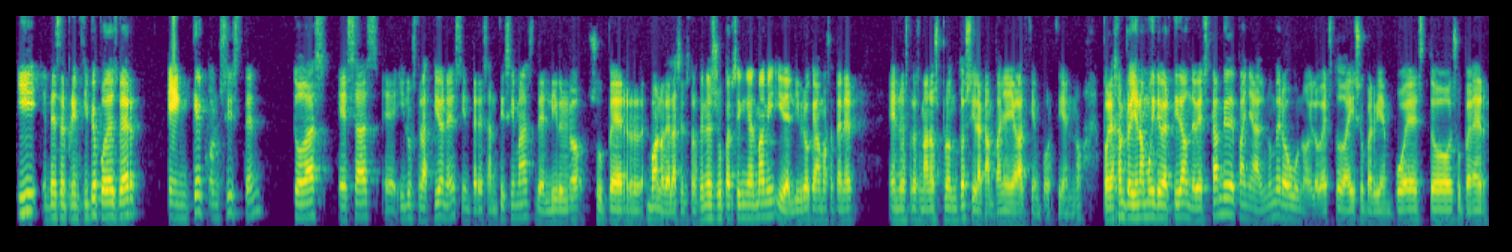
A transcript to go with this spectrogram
y desde el principio puedes ver en qué consisten todas esas eh, ilustraciones interesantísimas del libro super, bueno, de las ilustraciones de Super Single Mami y del libro que vamos a tener en nuestras manos pronto si la campaña llega al 100%, ¿no? Por ejemplo, hay una muy divertida donde ves cambio de pañal número uno y lo ves todo ahí súper bien puesto, súper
